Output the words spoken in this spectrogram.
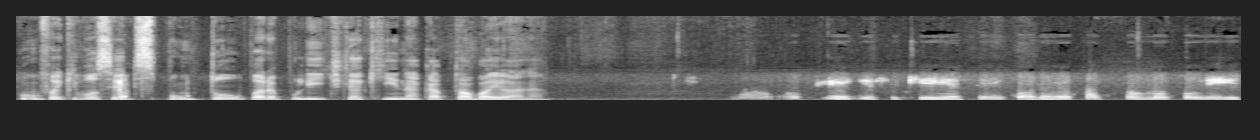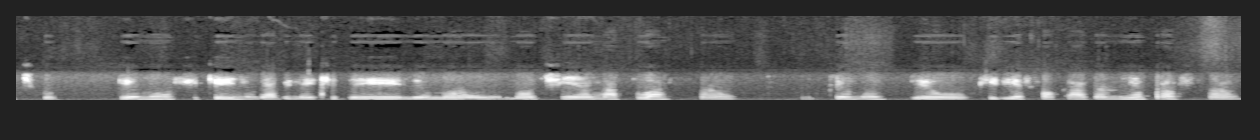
Como foi que você despontou para a política aqui na capital baiana? Não, eu disse que, assim, quando meu pai se tornou político, eu não fiquei no gabinete dele, eu não, não tinha uma atuação. Eu, não, eu queria focar na minha profissão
